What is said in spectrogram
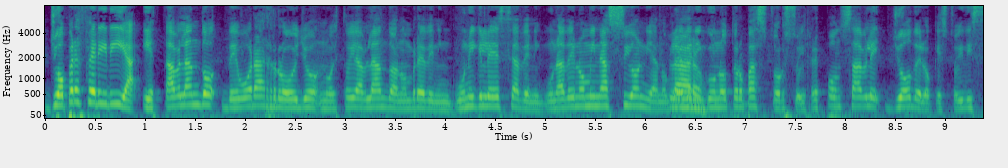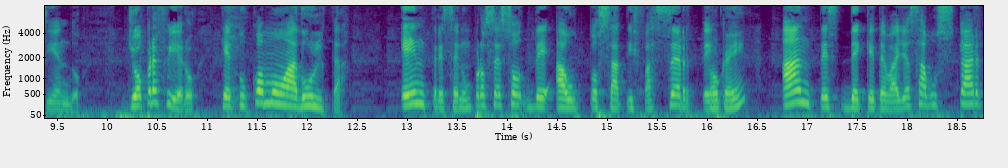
yo preferiría, y está hablando Débora Arroyo, no estoy hablando a nombre de ninguna iglesia, de ninguna denominación, ni a nombre Claro. de ningún otro pastor, soy responsable yo de lo que estoy diciendo. Yo prefiero que tú como adulta entres en un proceso de autosatisfacerte ¿Ok? antes de que te vayas a buscar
